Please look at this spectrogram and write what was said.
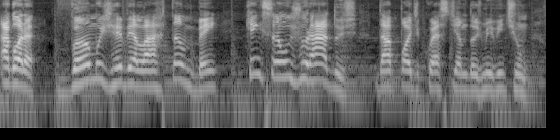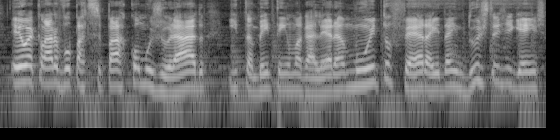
Agora, vamos revelar também quem serão os jurados da Podcast Jam 2021. Eu, é claro, vou participar como jurado e também tem uma galera muito fera aí da indústria de games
